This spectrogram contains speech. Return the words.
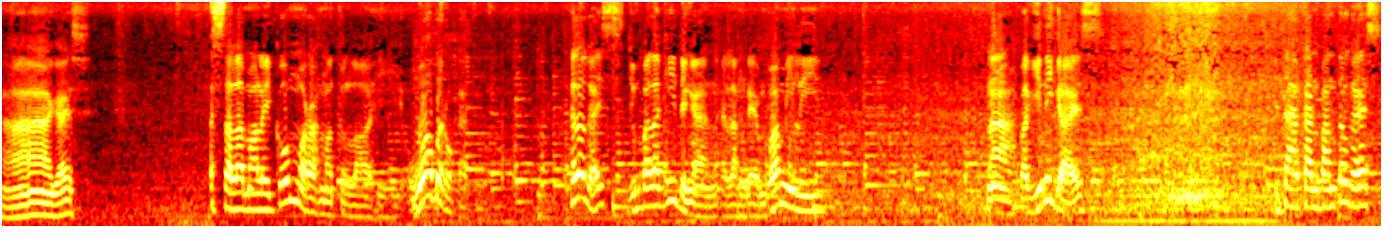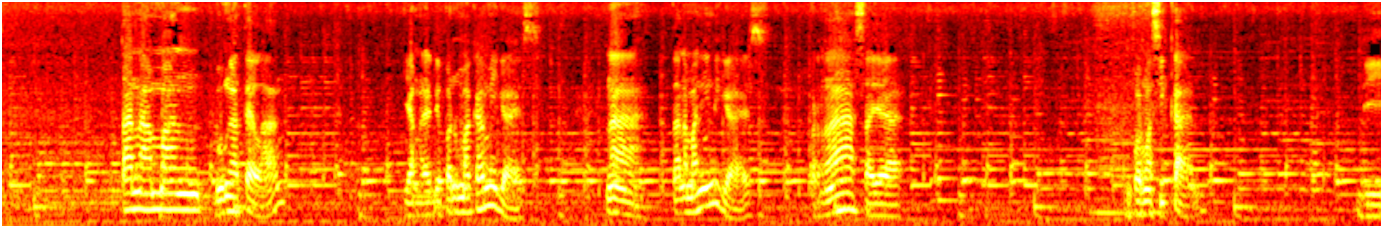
Nah guys Assalamualaikum warahmatullahi wabarakatuh. Halo guys, jumpa lagi dengan Elang DM Family. Nah, pagi ini guys Kita akan pantau guys Tanaman bunga telang Yang ada di depan rumah kami guys. Nah, tanaman ini guys Pernah saya Informasikan Di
